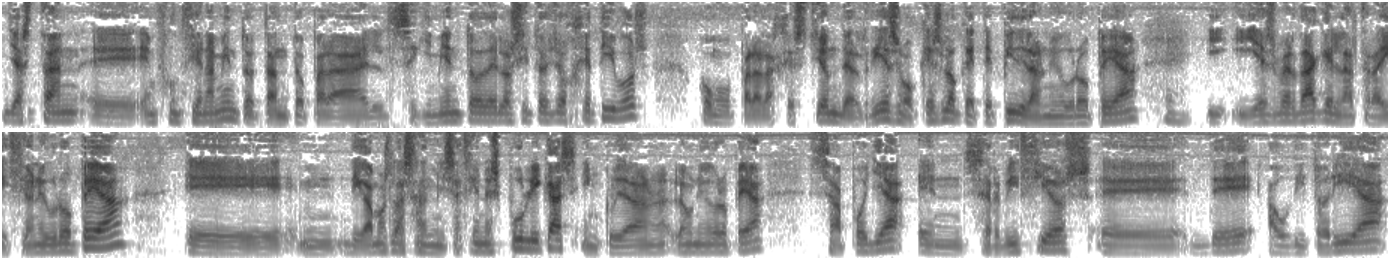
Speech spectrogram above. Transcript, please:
ya están eh, en funcionamiento tanto para el seguimiento de los hitos y objetivos como para la gestión del riesgo, que es lo que te pide la Unión Europea. Y, y es verdad que en la tradición europea eh, digamos, las administraciones públicas, incluida la Unión Europea, se apoya en servicios eh, de auditoría,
